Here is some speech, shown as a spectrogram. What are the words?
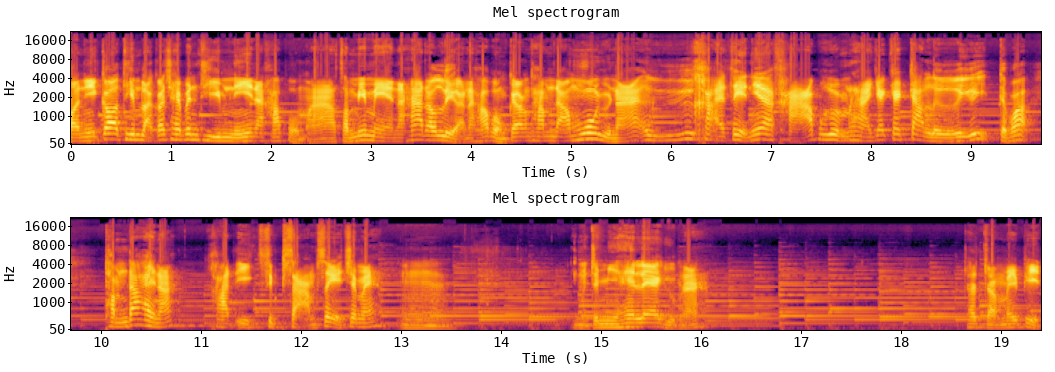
ตอนนี้ก็ทีมหลักก็ใช้เป็นทีมนี้นะครับผมอ่าซอมบี้แมนนะห้าดาวเหลือนะครับผมกำลังทำดาวม่วงอยู่นะเออขายเศษเนี่ยขาคือมันหายแก่กันเลยเอ้ยแต่ว่าทำได้นะ ขาดอีก 13 เศษใช่ไหมอืม เหมือนจะมีให้แลกอยู่นะ ถ้าจำไม่ผิด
